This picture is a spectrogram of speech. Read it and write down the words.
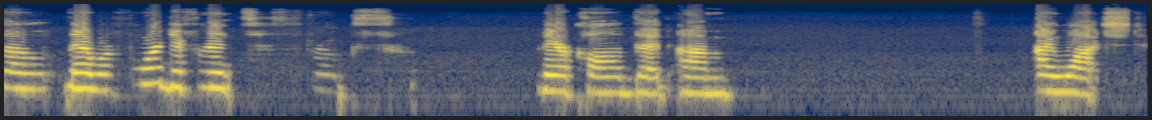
So there were four different strokes they're called that um, I watched.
